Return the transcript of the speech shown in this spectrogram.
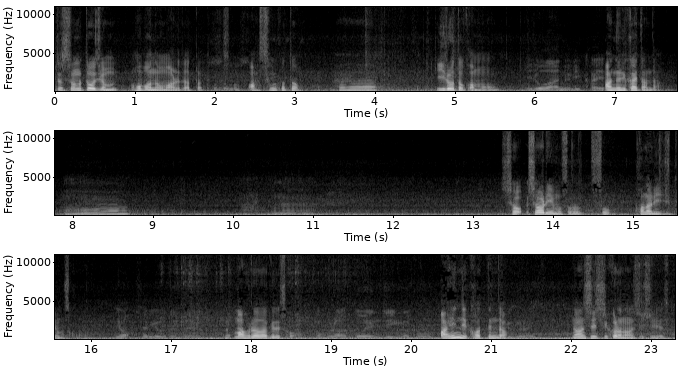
じゃあその当時はほぼノーマルだったってことですか？そうあそういうこと？へえ色とかも？色は塗り替えあ塗り替えたんだ。ああなるほどねシャシャーリーもそろそかなりいじってますか？いやシャリは全然。マフラーだけですか？マフラーとエンジンが変わあエンジン変わってんだ。何 cc から何 cc ですか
